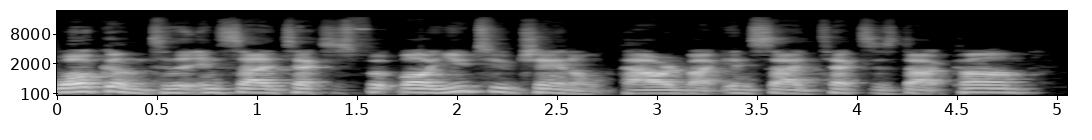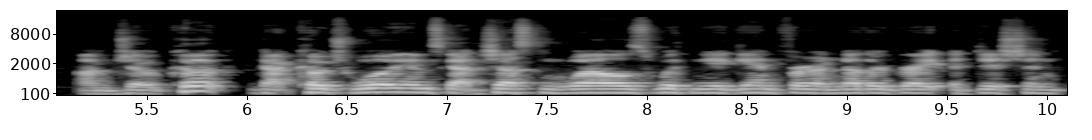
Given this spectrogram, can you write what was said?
Welcome to the Inside Texas Football YouTube channel powered by InsideTexas.com. I'm Joe Cook, got Coach Williams, got Justin Wells with me again for another great edition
